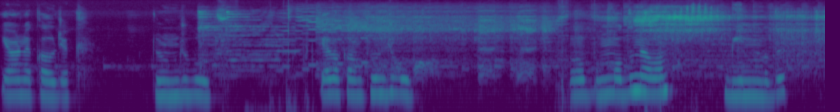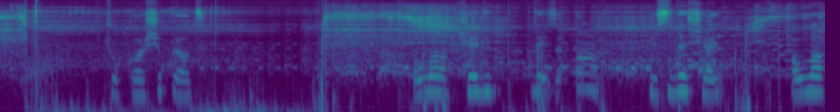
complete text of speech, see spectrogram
Yarına kalacak. Turuncu bulut. Gel bakalım turuncu bulut. Ama bunun adı ne lan? Benim adı. Çok karışık bir ad. Allah Shelly neyse. Ah, birisi de Shell. Allah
